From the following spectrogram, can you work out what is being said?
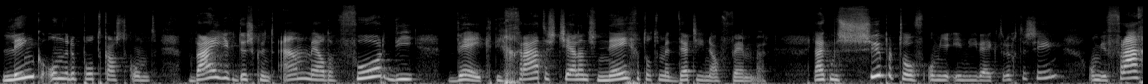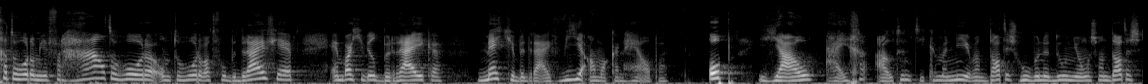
link onder de podcast komt. Waar je je dus kunt aanmelden voor die week, die gratis challenge 9 tot en met 13 november. Lijkt me super tof om je in die week terug te zien. Om je vragen te horen, om je verhaal te horen. Om te horen wat voor bedrijf je hebt. En wat je wilt bereiken met je bedrijf. Wie je allemaal kan helpen. Op jouw eigen authentieke manier. Want dat is hoe we het doen, jongens. Want dat is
